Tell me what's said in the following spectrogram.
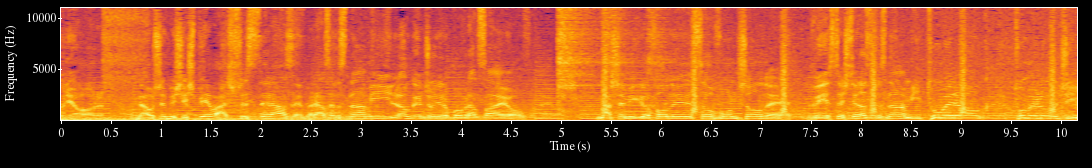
Junior. Nauczymy się śpiewać wszyscy razem. Razem z nami Longen Junior powracają. Nasze mikrofony są włączone. Wy jesteście razem z nami. Tłumy rąk, tłumy ludzi.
